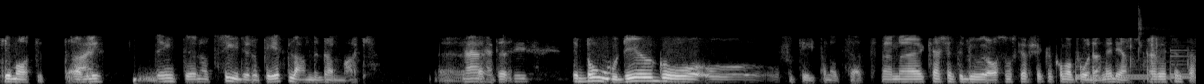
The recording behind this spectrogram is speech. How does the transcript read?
Klimatet är väl det är inte något sydeuropeiskt land i Danmark. Eh, Nej, det, det borde ju gå att få till på något sätt. Men eh, kanske inte du och jag som ska försöka komma på den idén. Jag vet inte.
